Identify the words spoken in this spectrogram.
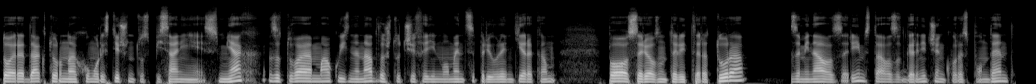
той е редактор на хумористичното списание Смях, затова е малко изненадващо, че в един момент се приориентира към по-сериозната литература. Заминава за Рим, става задграничен кореспондент,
